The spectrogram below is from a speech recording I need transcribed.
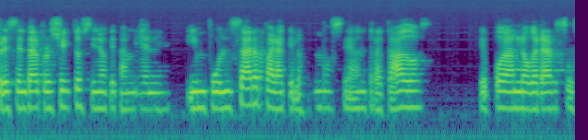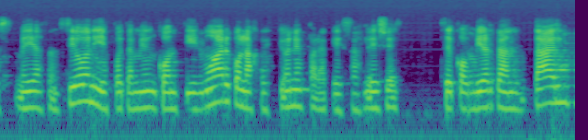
presentar proyectos, sino que también impulsar para que los mismos sean tratados, que puedan lograr sus medias sanción y después también continuar con las gestiones para que esas leyes se conviertan tal,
